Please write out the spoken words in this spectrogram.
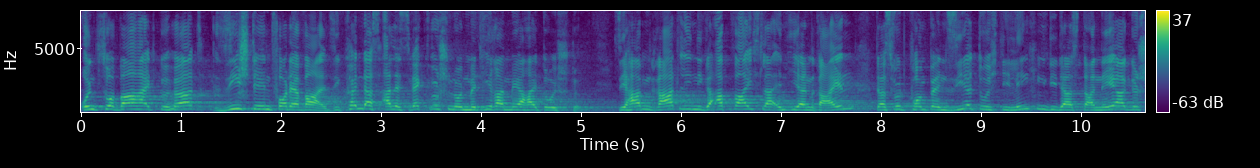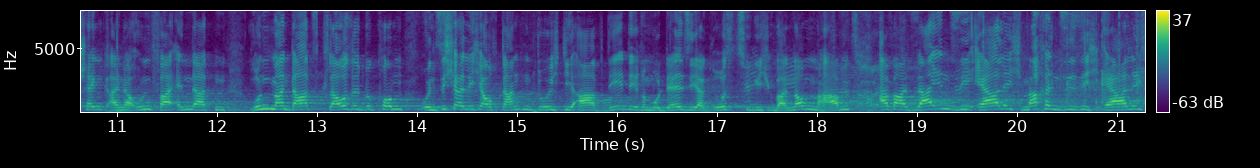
Und zur Wahrheit gehört, Sie stehen vor der Wahl. Sie können das alles wegwischen und mit Ihrer Mehrheit durchstimmen. Sie haben geradlinige Abweichler in Ihren Reihen. Das wird kompensiert durch die Linken, die das Danäer-Geschenk einer unveränderten Grundmandatsklausel bekommen und sicherlich auch dankend durch die AfD, deren Modell Sie ja großzügig übernommen haben. Aber seien Sie ehrlich, machen Sie sich ehrlich,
